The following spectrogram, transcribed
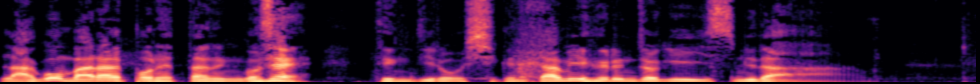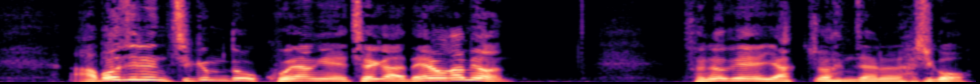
라고 말할 뻔했다는 것에 등 뒤로 식은땀이 흐른 적이 있습니다. 아버지는 지금도 고향에 제가 내려가면 저녁에 약주 한 잔을 하시고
